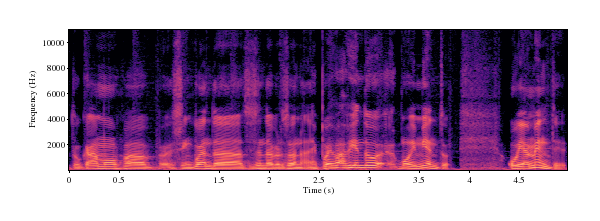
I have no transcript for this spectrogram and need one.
tocamos para 50, 60 personas. Después vas viendo movimiento. Obviamente,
